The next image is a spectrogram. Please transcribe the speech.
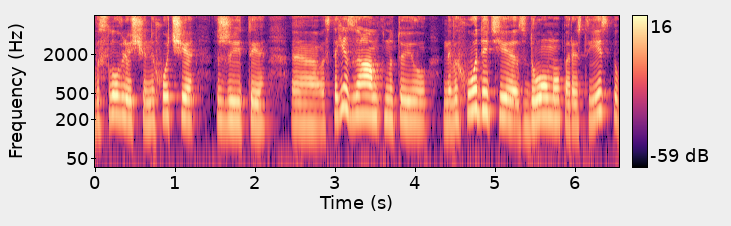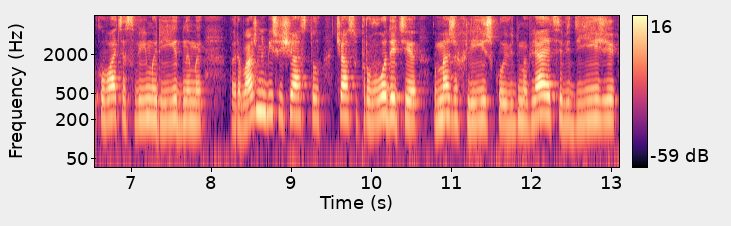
висловлює, що не хоче жити, стає замкнутою, не виходить з дому, перестає спілкуватися своїми рідними, переважно більше часу проводить в межах ліжку, відмовляється від їжі.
